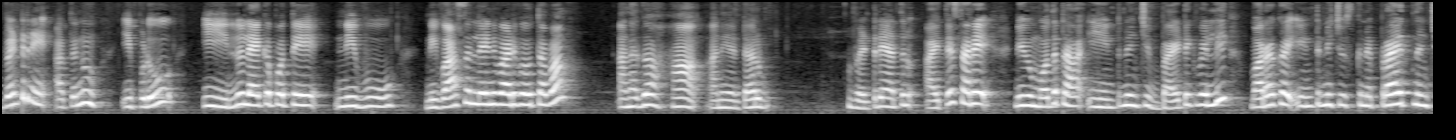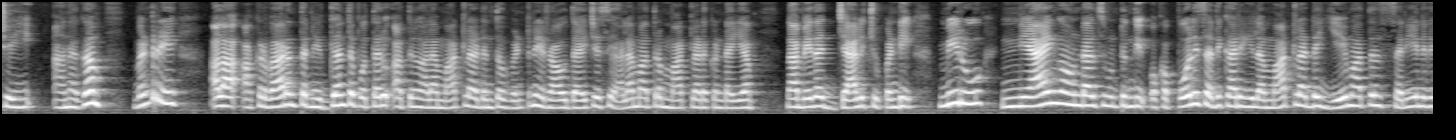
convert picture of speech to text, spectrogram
వెంటనే అతను ఇప్పుడు ఈ ఇల్లు లేకపోతే నీవు నివాసం లేని వాడివవుతావా అనగా హా అని అంటారు. వెంటనే అతను అయితే సరే నీవు మొదట ఈ ఇంటి నుంచి బయటకు వెళ్ళి మరొక ఇంటిని చూసుకునే ప్రయత్నం చెయ్యి. అనగా వెంటనే అలా అక్కడ వారంతా నిర్గంతపోతారు అతను అలా మాట్లాడడంతో వెంటనే రావు దయచేసి అలా మాత్రం మాట్లాడకండి అయ్యా. నా మీద జాలి చూపండి. మీరు న్యాయంగా ఉండాల్సి ఉంటుంది. ఒక పోలీస్ అధికారి ఇలా మాట్లాడడం ఏమాత్రం సరియైనది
